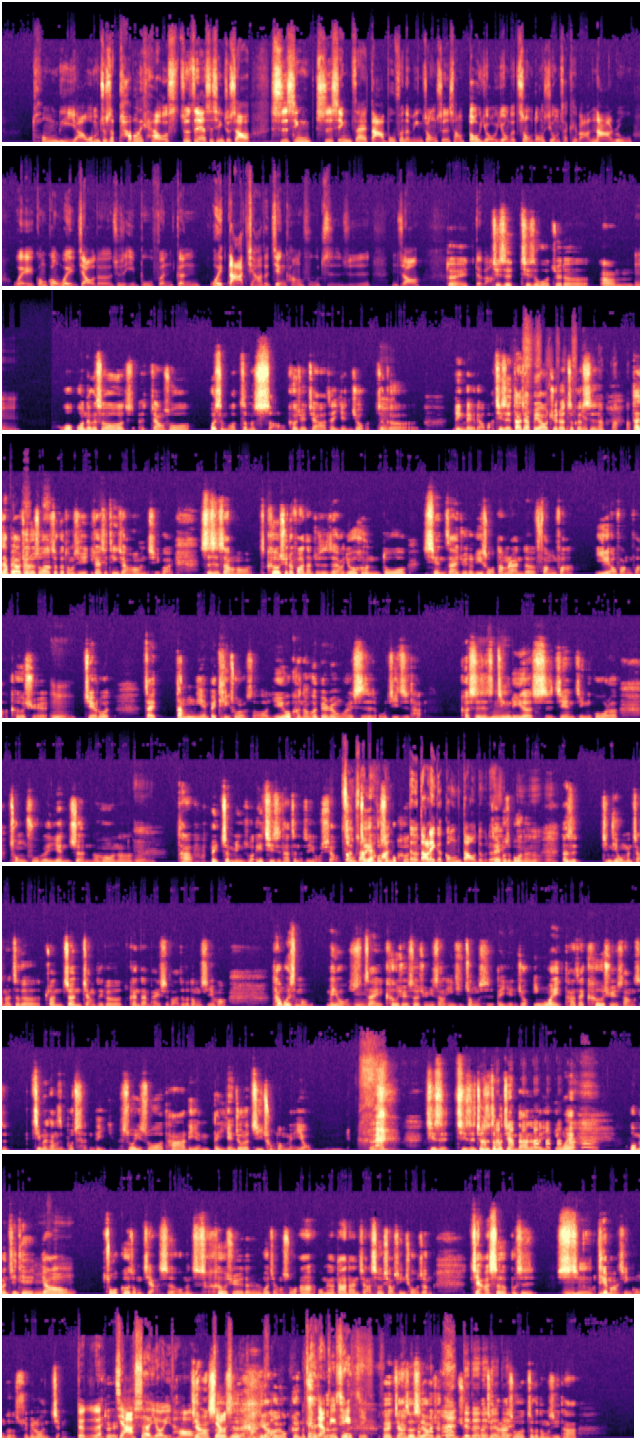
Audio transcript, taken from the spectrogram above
通例啊，我们就是 public health，就是这件事情就是要实行实行在大部分的民众身上都有用的这种东西，我们才可以把它纳入为公共卫教的，就是一部分，跟为大家的健康福祉，就是你知道对。对吧？其实其实我觉得，嗯，嗯我我那个时候讲说，为什么这么少科学家在研究这个另类疗法？其实大家不要觉得这个是，大家不要觉得说这个东西一开始听起来好像很奇怪。事实上，哈，科学的发展就是这样，有很多现在觉得理所当然的方法、医疗方法、科学嗯结论，在当年被提出的时候，也有可能会被认为是无稽之谈。可是经历了时间，经过了重复被验证，然后呢，嗯，它被证明说，诶，其实它真的是有效，这总算也不是还不可能的，得到了一个公道，对不对？这也不是不可能的。嗯嗯嗯。但是今天我们讲的这个专专讲这个肝胆排石法这个东西哈，它为什么没有嗯。在科学社群上引起重视被研究？因为它在科学上是基本上是不成立，所以说它连被研究的基础都没有。对，其实其实就是这么简单而已。因为我们今天要做各种假设，我们科学的人会讲说啊，我们要大胆假设，小心求证。假设不是嗯天马行空的随便乱讲，对对对，对假设有一套假设是 要有根据我这样讲听的。对，假设是要有一些根据的。那简单来说，这个东西它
